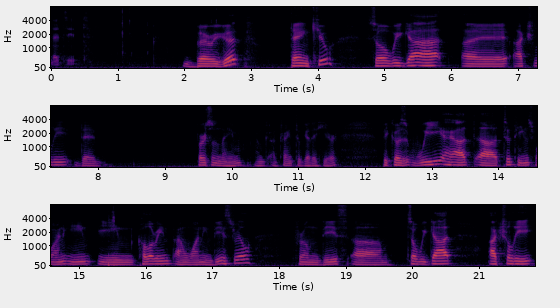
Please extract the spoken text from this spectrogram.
That's it. Very good. Thank you. So we got uh, actually the person's name. I'm, I'm trying to get it here because we had uh, two teams, one in in Coloring and one in this drill. From this, um, so we got actually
